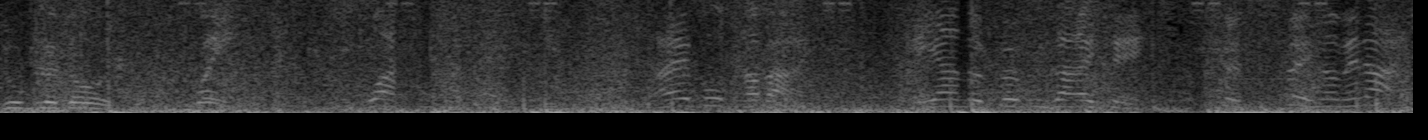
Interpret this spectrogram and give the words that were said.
double dose. Oui Trois Très beau travail. Rien ne peut vous arrêter. C'est phénoménal.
